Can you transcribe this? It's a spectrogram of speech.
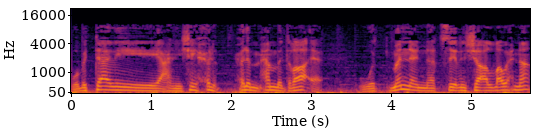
وبالتالي يعني شيء حلم حلم محمد رائع. وأتمنى انها تصير إن شاء الله وإحنا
